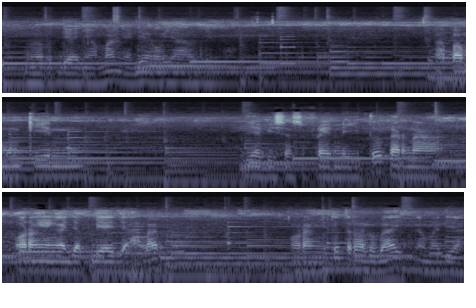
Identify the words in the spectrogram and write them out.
Menurut dia nyaman ya dia royal gitu. Apa mungkin dia bisa se-friendly itu karena orang yang ngajak dia jalan orang itu terlalu baik sama dia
